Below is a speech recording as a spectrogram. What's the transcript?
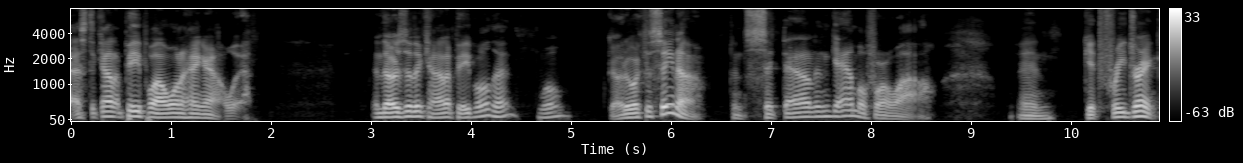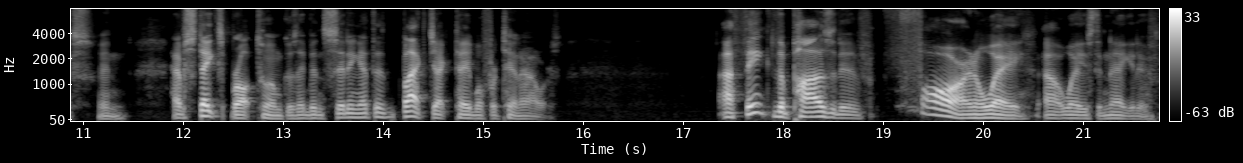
That's the kind of people I want to hang out with. And those are the kind of people that will go to a casino and sit down and gamble for a while and get free drinks and have steaks brought to them because they've been sitting at the blackjack table for 10 hours. I think the positive far and away outweighs the negative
